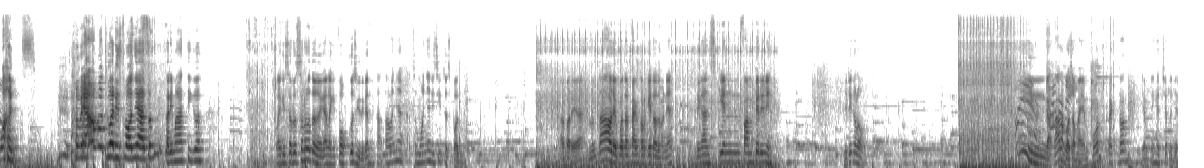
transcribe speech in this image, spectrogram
Once. Rame amat gua di spawnnya asem. Cari mati gua. Lagi seru-seru tuh kan, lagi fokus gitu kan. Tak taunya semuanya di situ spawnnya. Sabar ya, belum tahu deh kekuatan vektor kita teman ya. Dengan skin vampir ini. Jadi kalau Hmm, nggak kalah gua sama M4 vektor. Yang penting headshot aja.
